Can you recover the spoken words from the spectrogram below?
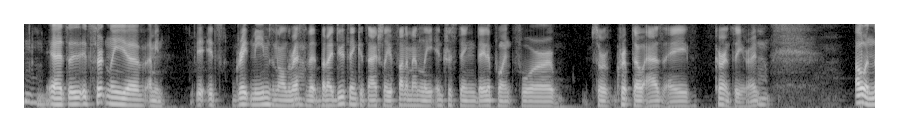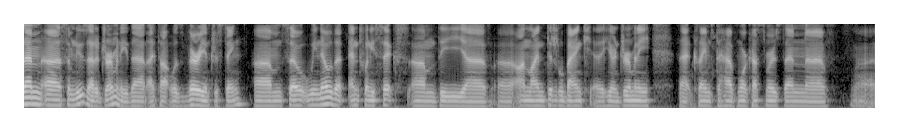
Yeah, it's a, it's certainly. Uh, I mean, it, it's great memes and all the rest Yeah. of it, but I do think it's actually a fundamentally interesting data point for sort of crypto as a currency, right? yeah. Oh, and then uh, some news out of Germany that I thought was very interesting. Um, so we know that N26, um, the uh, uh, online digital bank uh, here in Germany, that claims to have more customers than uh, uh,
